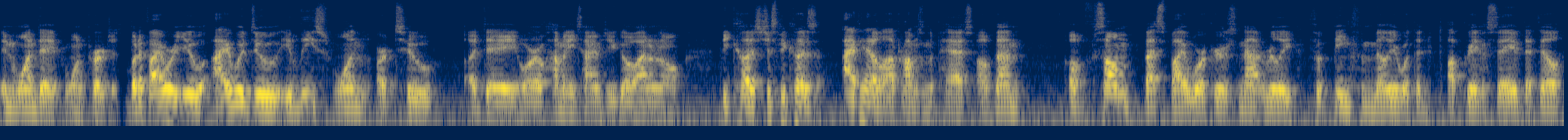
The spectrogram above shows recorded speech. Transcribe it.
in one day for one purchase. But if I were you, I would do at least one or two a day, or how many times you go, I don't know. Because just because I've had a lot of problems in the past of them of some Best Buy workers not really being familiar with the upgrade and save that they'll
